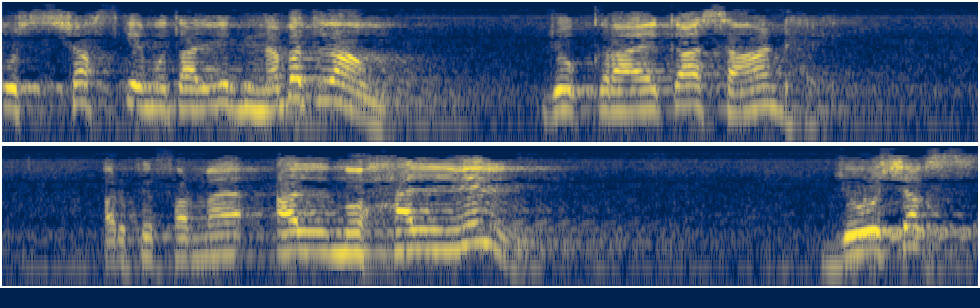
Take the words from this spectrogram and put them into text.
اس شخص کے متعلق نہ بتلاؤں جو کرائے کا سانڈ ہے۔ اور پھر فرمایا، المحلل۔ جو شخص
